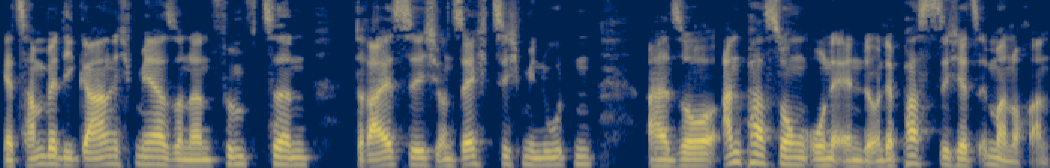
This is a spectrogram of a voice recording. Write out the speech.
jetzt haben wir die gar nicht mehr, sondern 15, 30 und 60 Minuten. Also Anpassungen ohne Ende. Und der passt sich jetzt immer noch an.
